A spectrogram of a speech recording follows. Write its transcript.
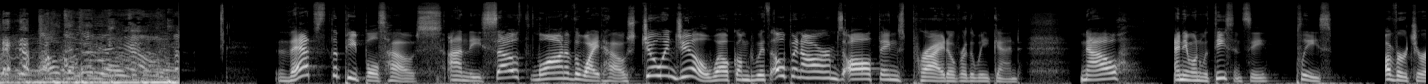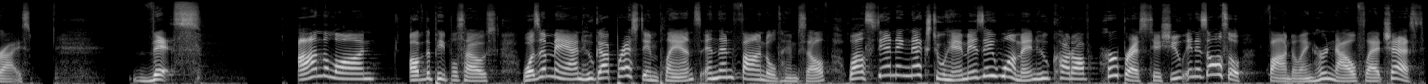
video. That's the People's House on the south lawn of the White House. Joe and Jill welcomed with open arms all things pride over the weekend. Now, anyone with decency, please avert your eyes. This, on the lawn of the People's House, was a man who got breast implants and then fondled himself, while standing next to him is a woman who cut off her breast tissue and is also fondling her now flat chest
